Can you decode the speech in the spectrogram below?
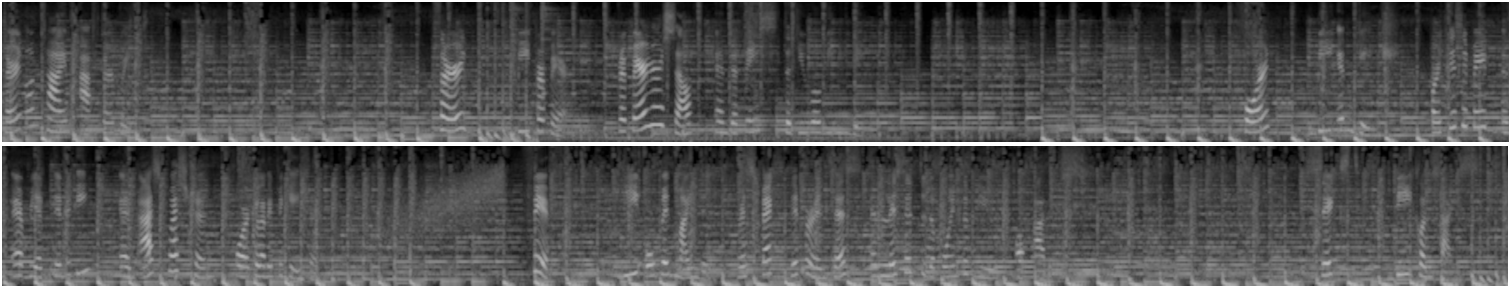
return on time after break. Third, be prepared. Prepare yourself and the things that you will be needing. Fourth, be engaged. Participate in every activity and ask questions for clarification. Fifth, be open-minded. Respect differences and listen to the point of view of others. Sixth, be concise.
